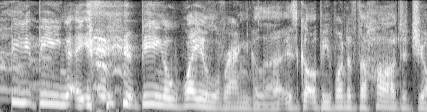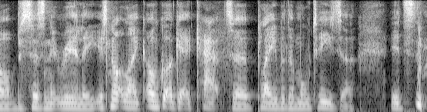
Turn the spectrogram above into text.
Be, being a being a whale wrangler has got to be one of the harder jobs, isn't it? Really, it's not like oh, I've got to get a cat to play with a Malteser. It's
